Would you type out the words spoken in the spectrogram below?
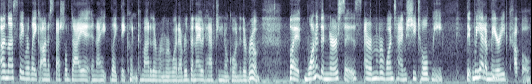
Unless they were like on a special diet and I like they couldn't come out of the room or whatever, then I would have to, you know, go into the room. But one of the nurses, I remember one time she told me that we had a married couple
